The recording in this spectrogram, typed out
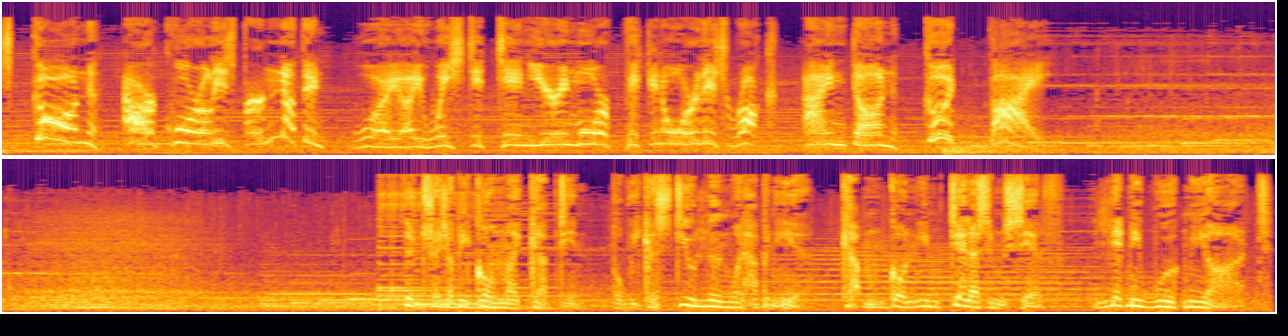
It's gone! Our quarrel is for nothing! Why, I wasted ten year and more picking o'er this rock. I'm done. Goodbye! The treasure be Gunn, my captain. But we can still learn what happened here. Captain gone him tell us himself. Let me work me art.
